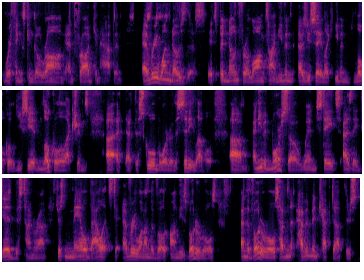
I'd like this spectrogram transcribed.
where things can go wrong and fraud can happen. Everyone knows this. It's been known for a long time. Even as you say, like even local, you see it in local elections uh, at, at, the school board or the city level, um, and even more so when states, as they did this time around, just mail ballots to everyone on the vote on these voter rolls, and the voter rolls haven't haven't been kept up. There's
